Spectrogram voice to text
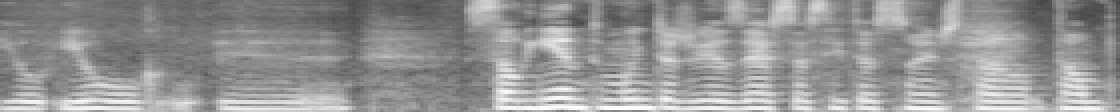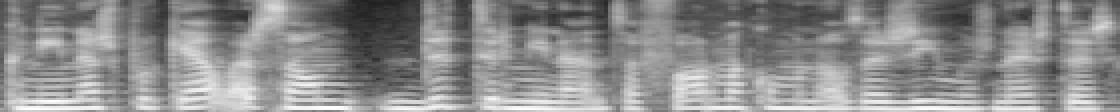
eu, eu eh, saliento muitas vezes estas situações tão, tão pequeninas porque elas são determinantes. A forma como nós agimos nestas,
